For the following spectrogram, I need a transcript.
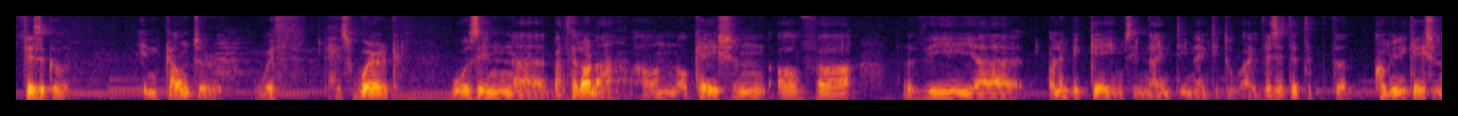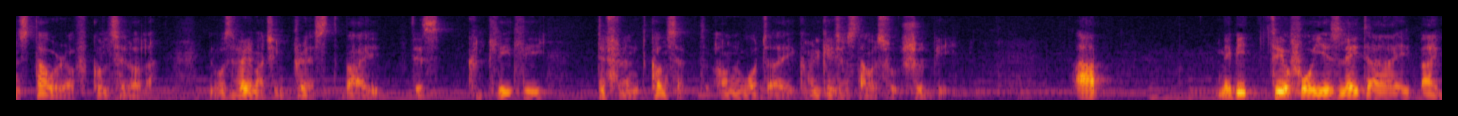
physical encounter with his work was in uh, Barcelona on occasion of uh, the uh, Olympic Games in 1992. I visited the communications tower of Collserola. I was very much impressed by this completely different concept on what a communications tower should be. Uh, maybe three or four years later, I, I,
